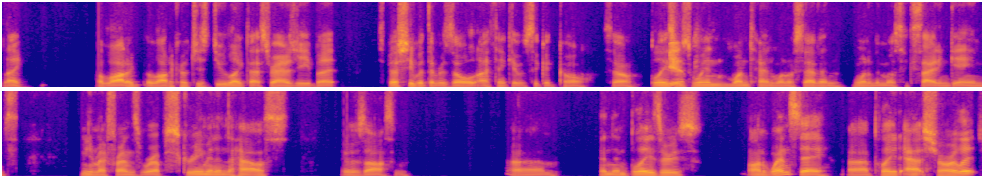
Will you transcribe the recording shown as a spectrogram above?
like a lot of a lot of coaches do like that strategy, but especially with the result, I think it was a good call. So Blazers yeah. win 110, 107, one of the most exciting games. Me and my friends were up screaming in the house. It was awesome. Um, and then Blazers on Wednesday uh, played at Charlotte.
